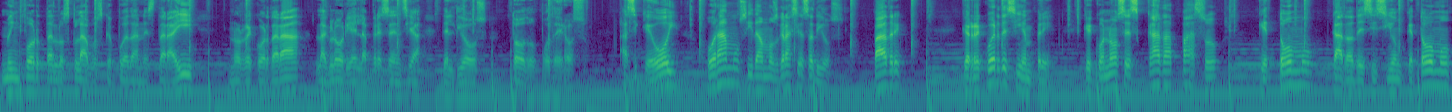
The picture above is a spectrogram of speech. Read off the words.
No importa los clavos que puedan estar ahí, nos recordará la gloria y la presencia del Dios Todopoderoso. Así que hoy oramos y damos gracias a Dios. Padre, que recuerde siempre que conoces cada paso que tomo, cada decisión que tomo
